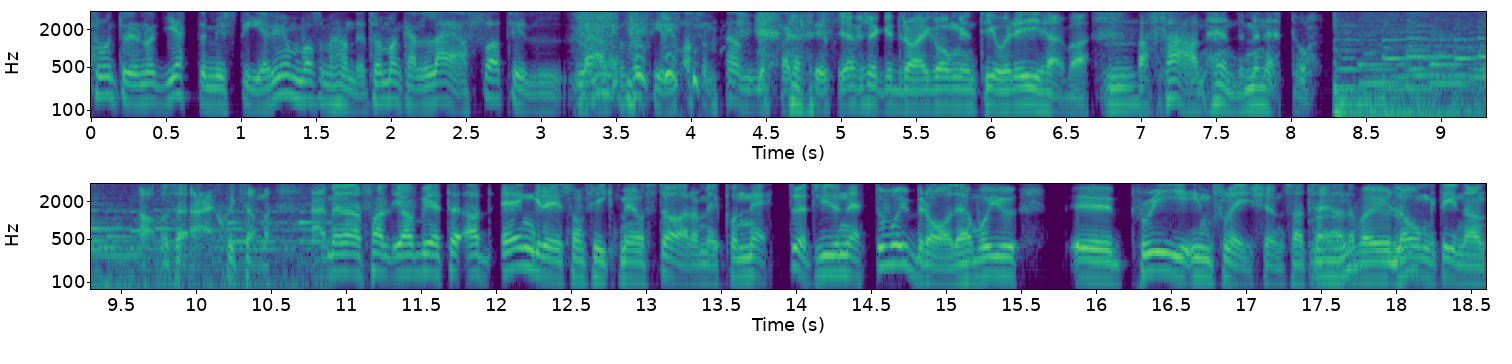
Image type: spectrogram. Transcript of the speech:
tror inte det är något jättemysterium vad som hände. Jag tror man kan läsa, till, läsa sig till vad som hände faktiskt. Jag försöker dra igång en teori här va. Vad fan hände med Netto? Ja, och så, nej, skitsamma. Nej, men i alla fall, jag vet att en grej som fick mig att störa mig på Netto, jag tyckte Netto var ju bra, det här var ju eh, pre-inflation så att säga. Det var ju långt innan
